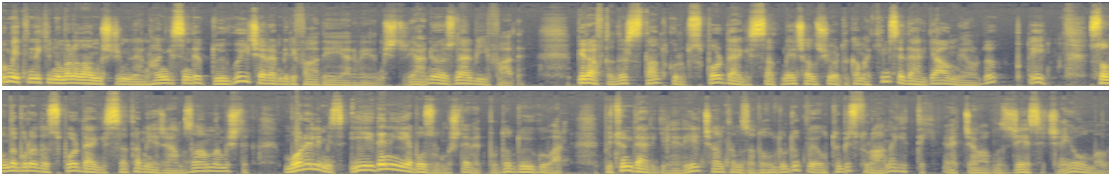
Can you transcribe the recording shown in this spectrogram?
Bu metindeki numaralanmış cümlelerin hangisinde duygu içeren bir ifadeye yer verilmiştir? Yani öznel bir ifade. Bir haftadır stand kurup spor dergisi satmaya çalışıyorduk ama kimse dergi almıyordu. Bu değil. Sonunda burada spor dergisi satamayacağımızı anlamıştık. Moralimiz iyiden iyiye bozulmuştu. Evet burada duygu var. Bütün dergileri çantamıza doldurduk ve otobüs durağına gittik. Evet cevabımız C seçeneği olmalı.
